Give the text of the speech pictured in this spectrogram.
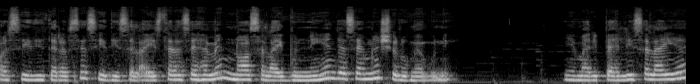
और सीधी तरफ़ से सीधी सिलाई, इस तरह से हमें नौ सिलाई बुननी है, जैसे हमने शुरू में बुनी। ये हमारी पहली सिलाई है।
